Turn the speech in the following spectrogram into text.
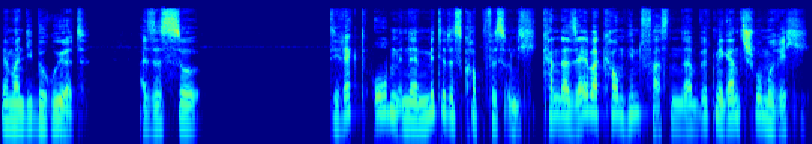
wenn man die berührt. Also es ist so direkt oben in der Mitte des Kopfes und ich kann da selber kaum hinfassen, da wird mir ganz schwummerig.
